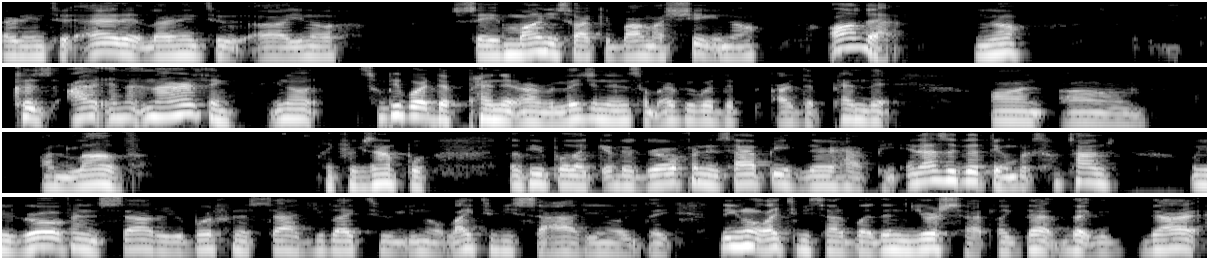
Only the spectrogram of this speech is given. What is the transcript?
learning to edit, learning to uh, you know, save money so I can buy my shit. You know, all that. You know, because I and another thing, you know, some people are dependent on religion, and some people are dependent on um on love. Like for example, some people like if their girlfriend is happy, they're happy, and that's a good thing. But sometimes when your girlfriend is sad or your boyfriend is sad, you like to you know like to be sad. You know, like you don't like to be sad, but then you're sad. Like that that that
